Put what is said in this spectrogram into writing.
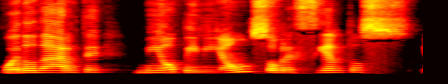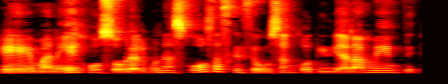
puedo darte mi opinión sobre ciertos eh, manejos, sobre algunas cosas que se usan cotidianamente,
